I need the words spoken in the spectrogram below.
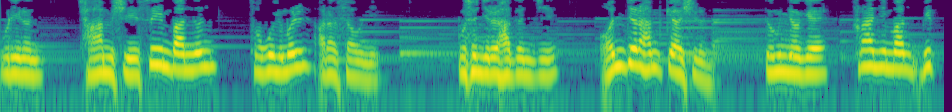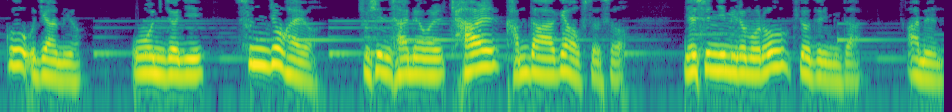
우리는 잠시 쓰임받는 도구임을 알았사오니 무슨 일을 하든지 언제나 함께 하시는 능력의 하나님만 믿고 의지하며 온전히 순종하여 주신 사명을 잘 감당하게 하옵소서 예수님 이름으로 기도드립니다. 아멘.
